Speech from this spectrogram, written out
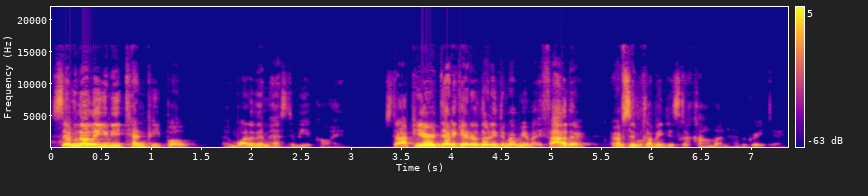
similarly, you need 10 people, and one of them has to be a kohen. Stop here, dedicate our learning to memory of my father, Have a great day.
